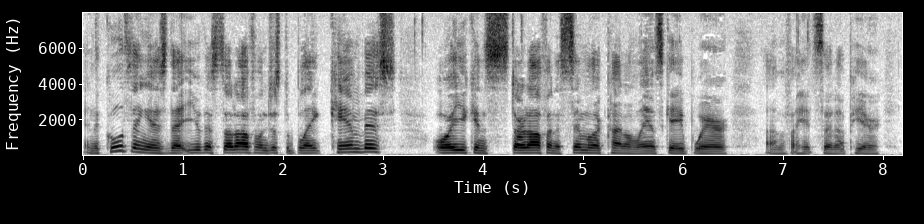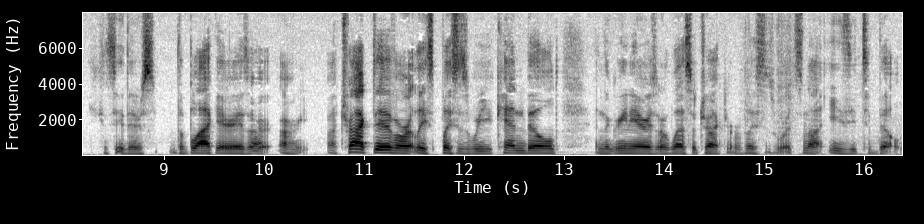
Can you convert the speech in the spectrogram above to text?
And the cool thing is that you can start off on just a blank canvas or you can start off on a similar kind of landscape where um, if I hit set up here, you can see there's the black areas are, are attractive or at least places where you can build and the green areas are less attractive or places where it's not easy to build.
